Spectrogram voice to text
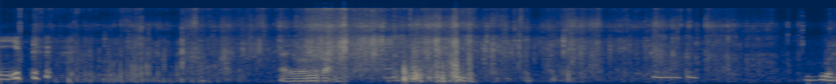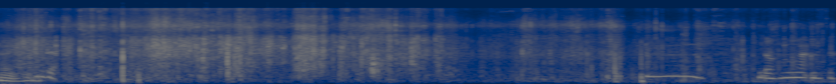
ดีดใส่บนไม่ก่อนบุได้เด็ดอืมดอกงามจ้ะ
